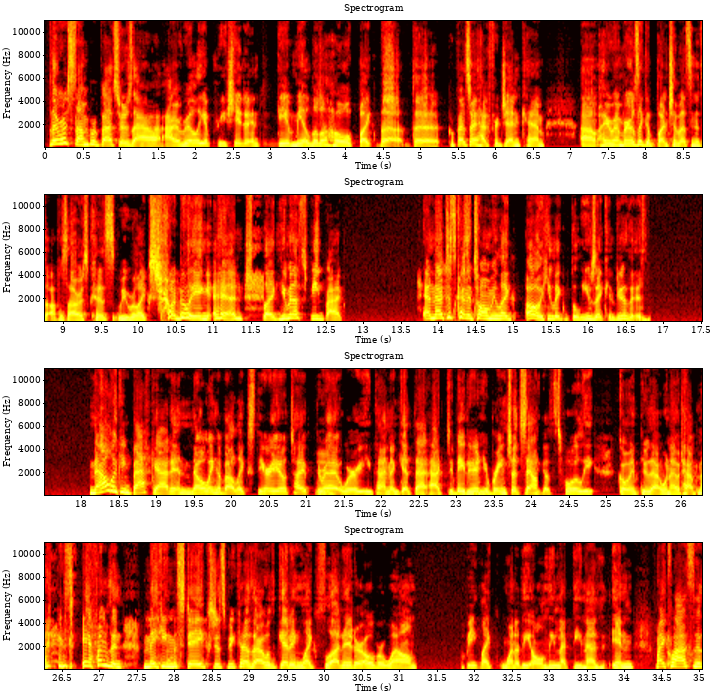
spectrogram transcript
there were some professors that I really appreciated and gave me a little hope, like the the professor I had for Gen Chem. Um, I remember it was like a bunch of us in his office hours because we were like struggling and like giving us feedback. And that just kind of told me like, oh, he like believes I can do this now looking back at it and knowing about like stereotype mm. threat mm. where you kind of get that activated and your brain shuts down because totally going through that when I would have my exams and making mistakes just because I was getting like flooded or overwhelmed being like one of the only Latinas in my classes.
